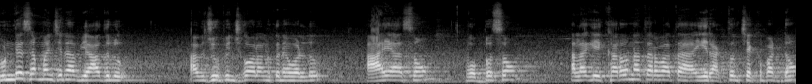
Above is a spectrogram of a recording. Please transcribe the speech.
గుండె సంబంధించిన వ్యాధులు అవి చూపించుకోవాలనుకునే వాళ్ళు ఆయాసం ఉబ్బసం అలాగే కరోనా తర్వాత ఈ రక్తం చెక్కబడడం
